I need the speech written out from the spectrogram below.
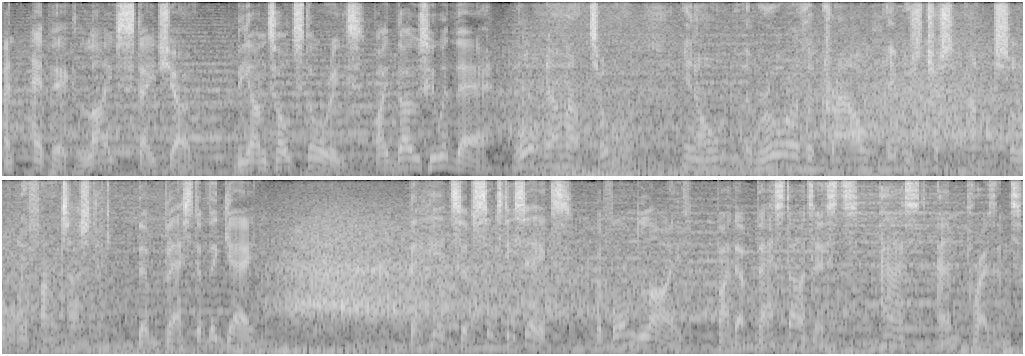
an epic live stage show. The untold stories by those who were there. Walk down that tunnel, you know, the roar of the crowd, it was just absolutely fantastic. The best of the game. The hits of 66, performed live by the best artists, past and present.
